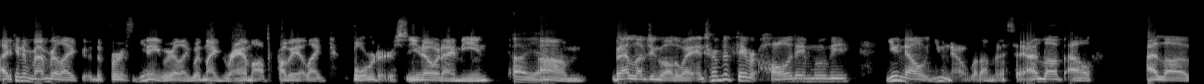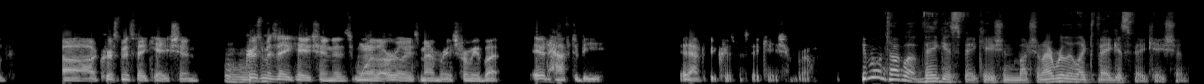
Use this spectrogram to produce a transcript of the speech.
I can remember like the first beginning, we were like with my grandma, probably at like Borders. You know what I mean? Oh yeah. Um, but I love Jingle All the Way. In terms of favorite holiday movie, you know, you know what I'm gonna say. I love Elf. I love uh, Christmas Vacation. Mhm. Christmas Vacation is one of the earliest memories for me, but it'd have to be, it'd have to be Christmas Vacation, bro. People don't talk about Vegas Vacation much, and I really liked Vegas Vacation.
